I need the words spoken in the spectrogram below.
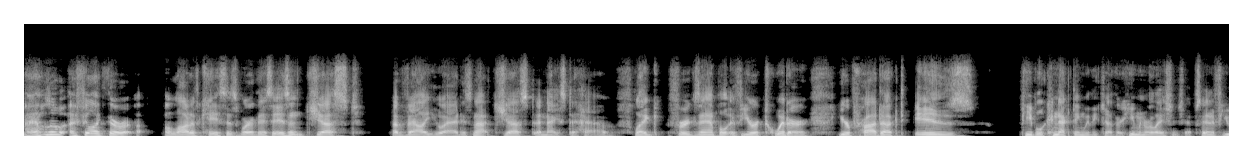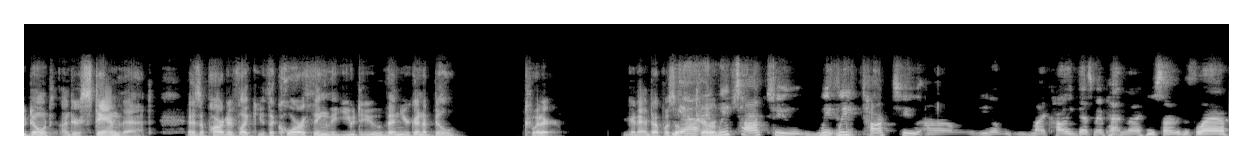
I also, I feel like there are a lot of cases where this isn't just a value add. It's not just a nice to have. Like, for example, if you're Twitter, your product is people connecting with each other, human relationships. And if you don't understand that as a part of like the core thing that you do, then you're going to build Twitter. You're going to end up with something yeah, terrible. and we've talked to we we've talked to um you know my colleague Desmond Patton and I who started this lab.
